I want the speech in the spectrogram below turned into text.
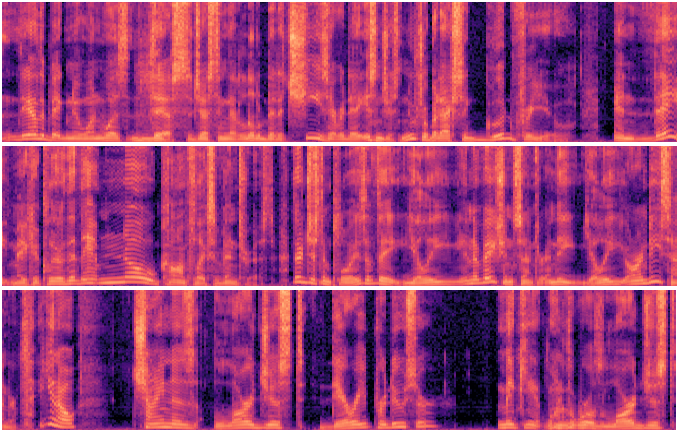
The other big new one was this, suggesting that a little bit of cheese every day isn't just neutral, but actually good for you. And they make it clear that they have no conflicts of interest. They're just employees of the Yili Innovation Center and the Yili R&D Center. You know, China's largest dairy producer, making it one of the world's largest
